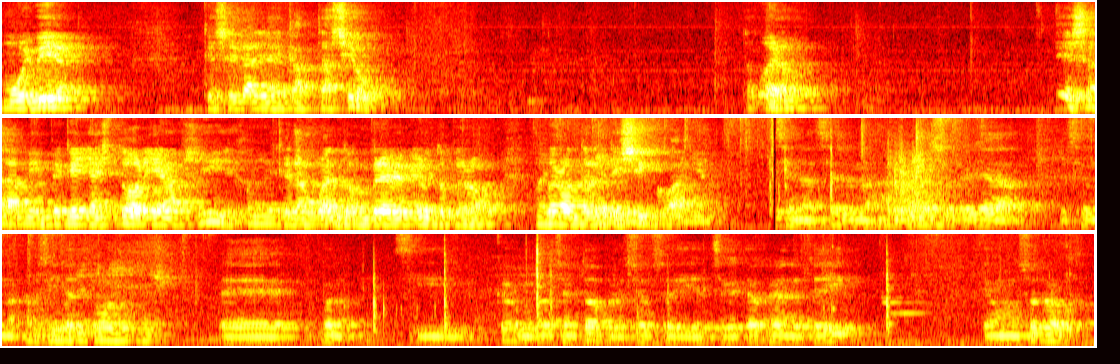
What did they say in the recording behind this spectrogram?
Muy bien, que es el área de captación. Bueno, esa es mi pequeña historia, sí, que la cuento en breve minuto, pero fueron 35 años. hacer unas preguntas, yo quería decir unas cositas. Eh, bueno, si, creo que me conocen todos, pero yo soy el secretario general de UTI. nosotros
